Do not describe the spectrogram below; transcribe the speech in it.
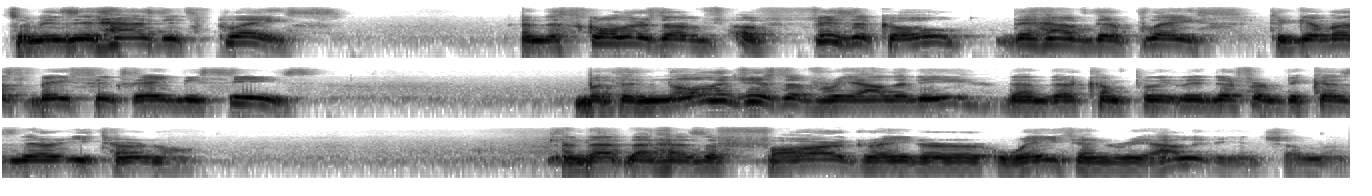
So it means it has its place and the scholars of, of physical they have their place to give us basics ABCs. But the knowledges of reality then they're completely different because they're eternal and that, that has a far greater weight and reality inshaAllah.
